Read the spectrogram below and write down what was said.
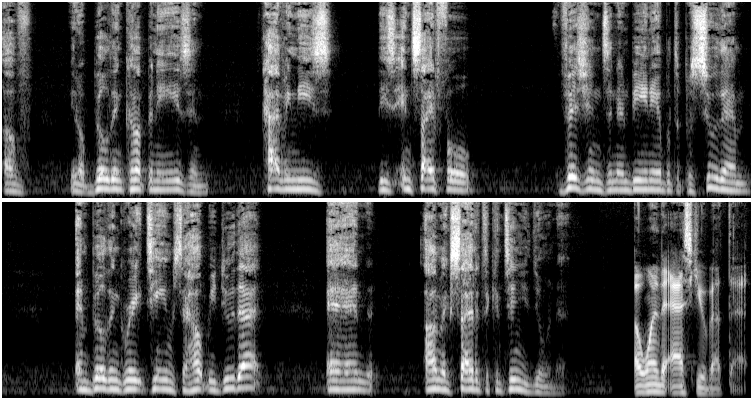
of, you know, building companies and having these, these insightful visions and then being able to pursue them and building great teams to help me do that. And I'm excited to continue doing that. I wanted to ask you about that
